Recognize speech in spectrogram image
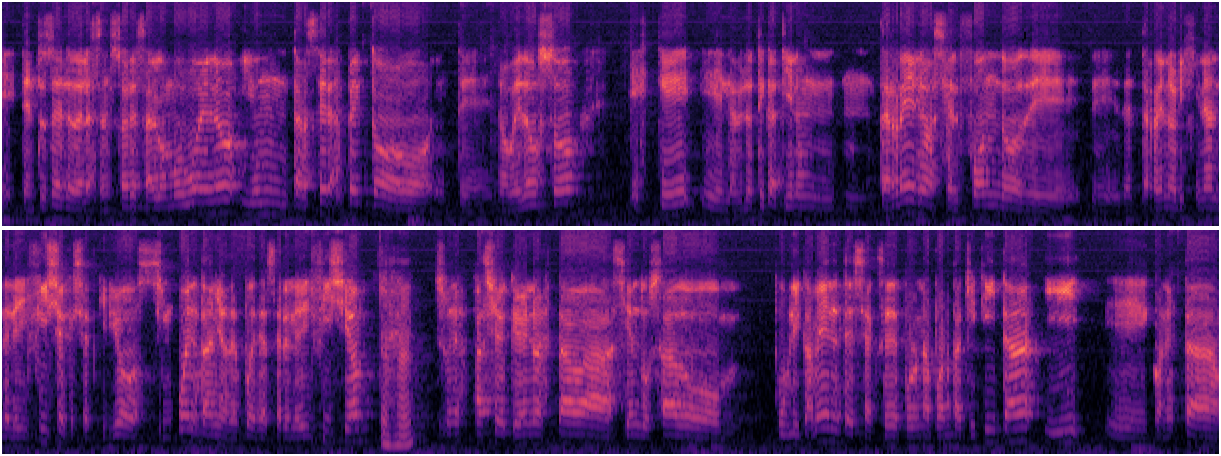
Este, entonces lo del ascensor es algo muy bueno y un tercer aspecto este, novedoso es que eh, la biblioteca tiene un, terreno hacia el fondo del terreno original del edificio que se adquirió 50 años después de hacer el edificio. Es un espacio que hoy no estaba siendo usado públicamente, se accede por una puerta chiquita y eh, con estas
